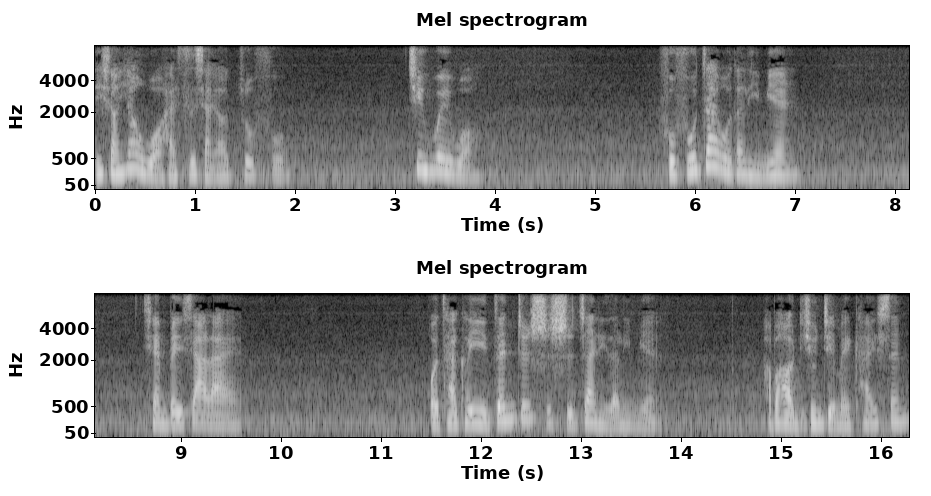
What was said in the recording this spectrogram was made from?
你想要我还是想要祝福？敬畏我，俯伏在我的里面，谦卑下来。我才可以真真实实在你的里面，好不好，弟兄姐妹？开声，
